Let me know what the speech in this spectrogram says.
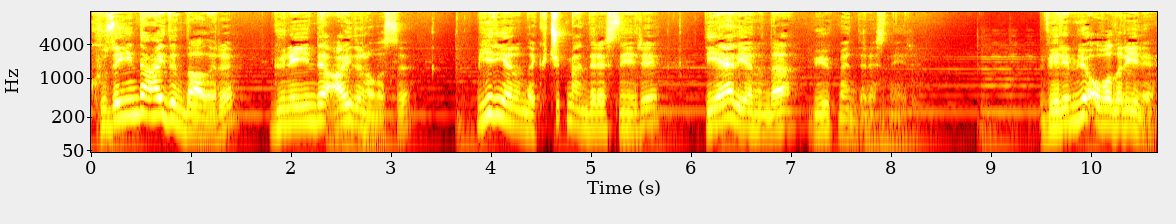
Kuzeyinde Aydın Dağları, güneyinde Aydın Ovası, bir yanında Küçük Menderes Nehri, diğer yanında Büyük Menderes Nehri. Verimli ovaları ile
